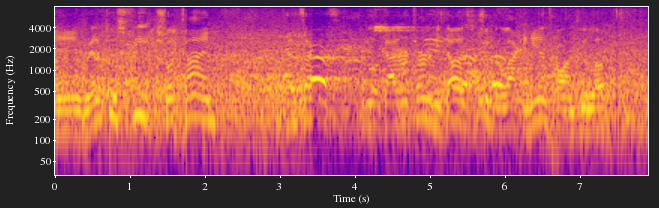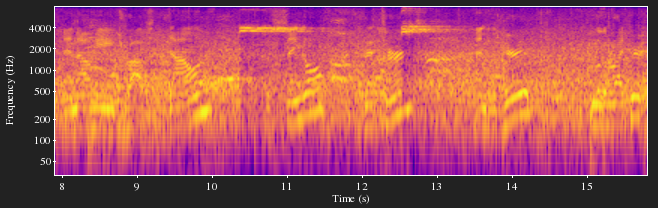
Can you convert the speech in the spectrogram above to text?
And Grant up to his feet, short time, 10 seconds. Tutolo got to return him, he does. Should have been a lacking hands call on Tutolo. And now he drops down, the single, Grant turns, end of the period. Tutolo gonna ride period.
